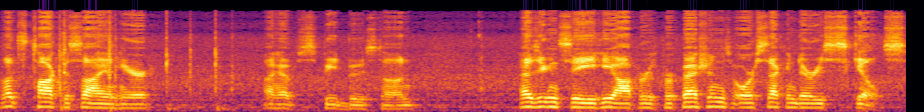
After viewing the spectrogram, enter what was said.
let's talk to Cyon here. I have speed boost on. As you can see, he offers professions or secondary skills.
